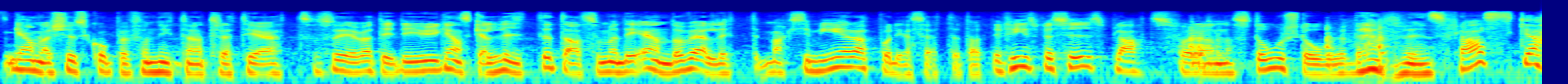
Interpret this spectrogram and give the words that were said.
gamla kylskåpet från 1931 så ser vi att det, det, är ju ganska litet alltså, men det är ändå väldigt maximerat på det sättet att det finns precis plats för en stor, stor brännvinsflaska.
